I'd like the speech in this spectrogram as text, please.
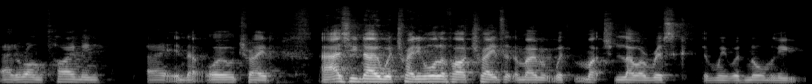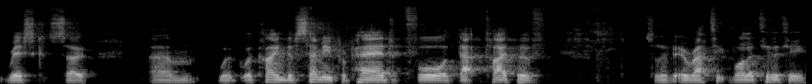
uh, the wrong timing uh, in that oil trade. Uh, as you know, we're trading all of our trades at the moment with much lower risk than we would normally risk. So um, we're, we're kind of semi prepared for that type of sort of erratic volatility.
